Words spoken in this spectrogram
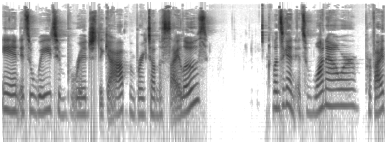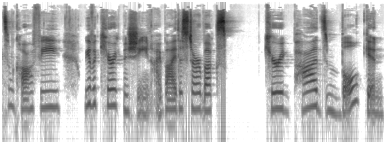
and it's a way to bridge the gap and break down the silos. Once again, it's one hour, provide some coffee. We have a Keurig machine. I buy the Starbucks Keurig pods in bulk and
